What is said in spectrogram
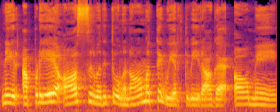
நீர் அப்படியே ஆசிர்வதித்து உங்க நாமத்தை உயர்த்துவீராக. ஆமேன்.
